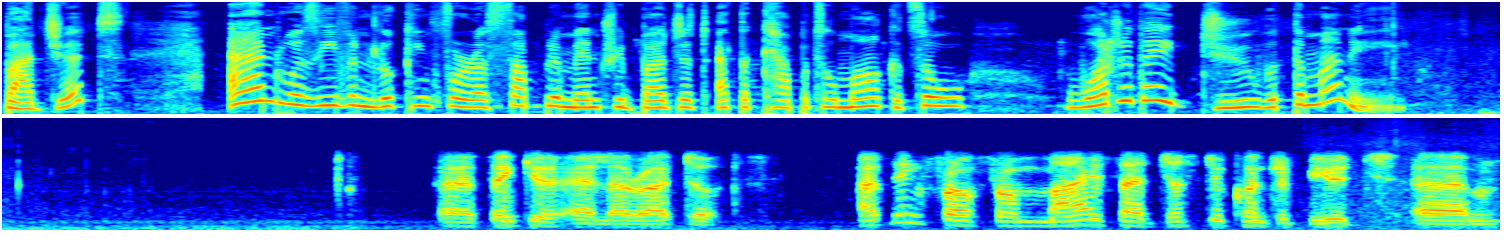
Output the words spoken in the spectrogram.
budget and was even looking for a supplementary budget at the capital market. So, what do they do with the money? Uh, thank you, uh, Lerato. I think from from my side, just to contribute um,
